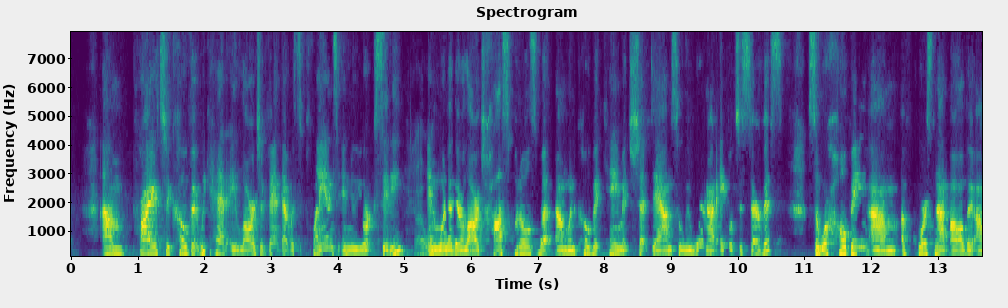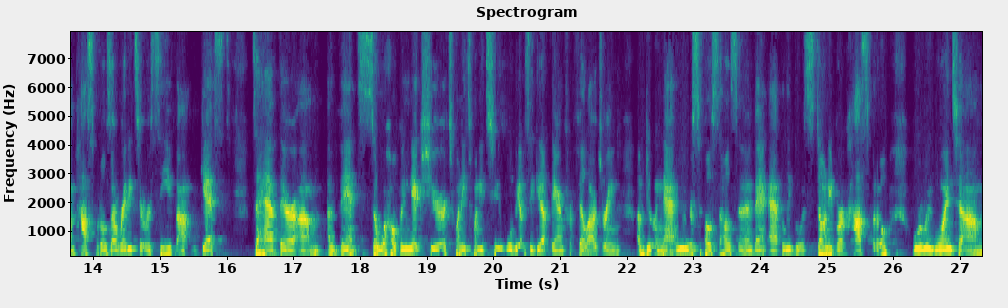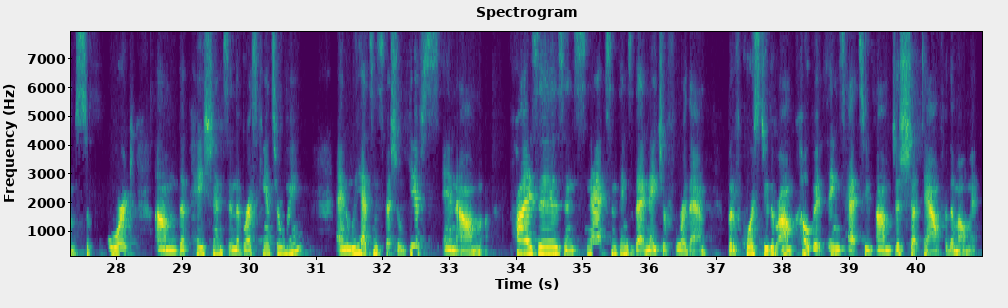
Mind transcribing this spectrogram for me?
Um, prior to COVID, we had a large event that was planned in New York City Oh in one of their large hospitals. But um, when COVID came, it shut down, so we were not able to service. So we're hoping, um, of course, not all the um, hospitals are ready to receive um, guests to have their um, events. So we're hoping next year, 2022, we'll be able to get up there and fulfill our dream of doing that. We were supposed to host an event, I believe it was Stony Brook Hospital, where we're going to um, support um, the patients in the breast cancer wing. And we had some special gifts and um, prizes and snacks and things of that nature for them. But of course, due to um, COVID, things had to um, just shut down for the moment.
